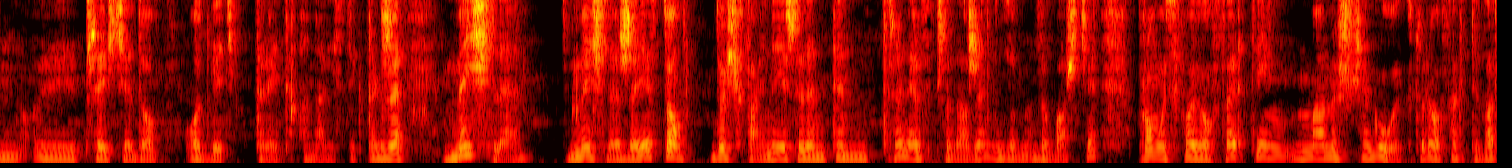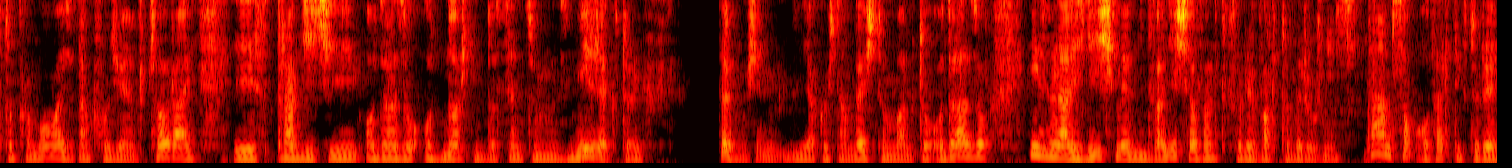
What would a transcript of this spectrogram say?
y, przejście do odwiedź Trade Analytic. Także myślę, Myślę, że jest to dość fajne. Jeszcze ten, ten trener sprzedaży, zobaczcie, promuj swoje oferty i mamy szczegóły, które oferty warto promować. Ja tam wchodziłem wczoraj i sprawdzić od razu odnośnik do centrum zniżek, których też musimy jakoś tam wejść, to mam tu od razu i znaleźliśmy 20 ofert, które warto wyróżnić. Tam są oferty, które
